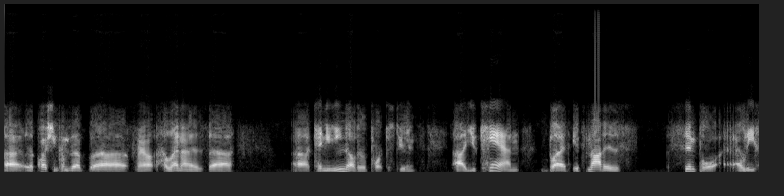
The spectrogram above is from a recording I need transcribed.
uh, the question comes up uh, from Helena is, uh, uh, can you email the report to students? Uh, you can, but it's not as simple, at least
